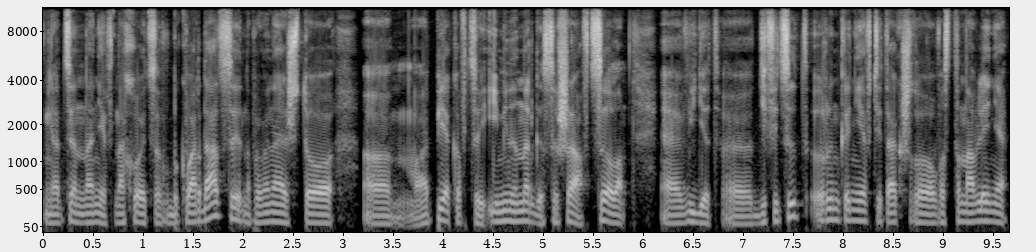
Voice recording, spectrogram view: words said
э, цены на нефть находятся в баквардации. Напоминаю, что опековцы и Минэнерго США в целом видят дефицит рынка нефти, так что восстановление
